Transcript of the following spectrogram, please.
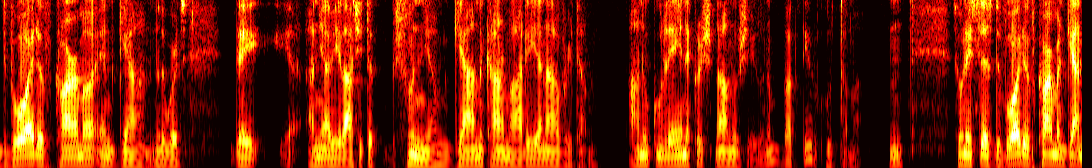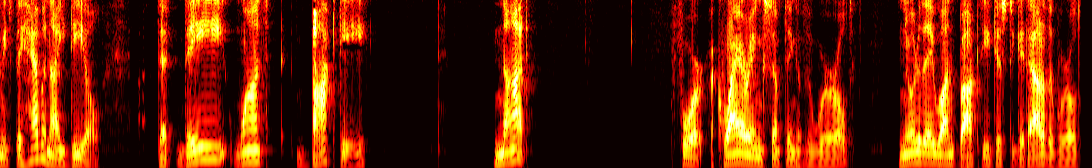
devoid of karma and gyan. In other words, they anyavilashita shunyam gyan karmadi anavritam anukulena krishnanushilanam bhaktir uttama. Hmm? So when he says devoid of karma and gyan means they have an ideal that they want bhakti not for acquiring something of the world, nor do they want bhakti just to get out of the world.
